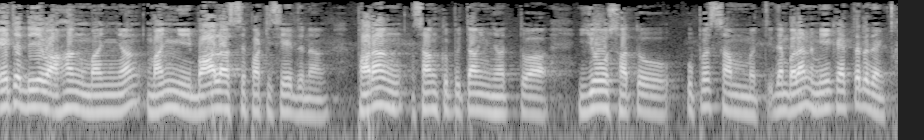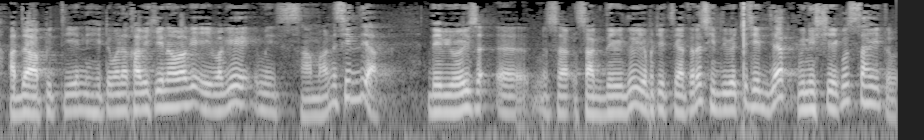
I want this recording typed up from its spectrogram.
ඒත දේව අහං මඤ්ඤං මඤ්ඤී බාලස්ස පටිසේදනං පරං සංකුපිතං ඤත්වා යෝ සතෝ උපසම්මති. දැන් බලන්න මේක ඇත්තට දැන් අද අපි තියෙන හිටවන කවි කියනවා වගේ ඒ වගේ මේ සාමාන්‍ය සිද්ධියක්. දෙවියෝයි සක්දේවිදු යපටිත්‍ය අතර සිදුවෙච්ච සිද්ධියක් විනිශ්චයකුත් සහිතව.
